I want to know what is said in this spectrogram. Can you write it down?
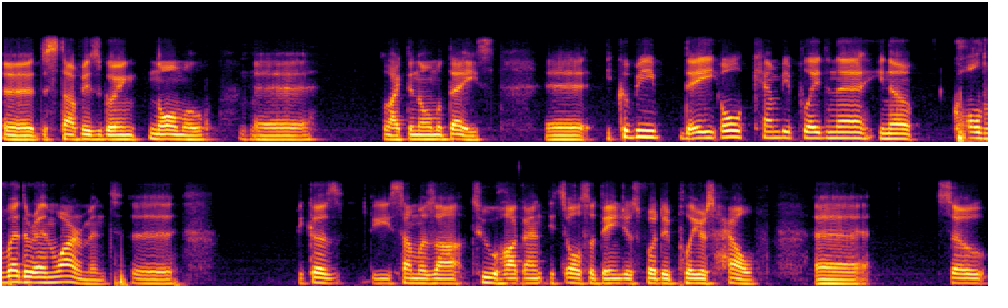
uh, the stuff is going normal, uh, like the normal days, uh, it could be they all can be played in a you know cold weather environment. Uh, because the summers are too hot and it's also dangerous for the players' health. Uh, so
